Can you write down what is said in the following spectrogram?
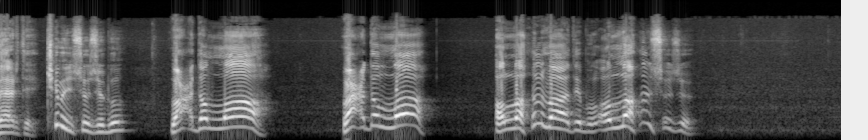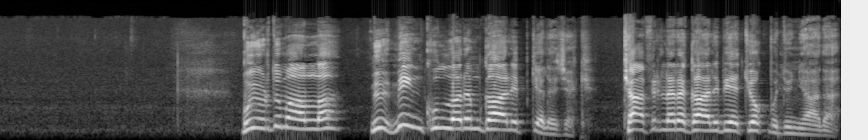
Verdi. Kimin sözü bu? Vaadallah. Vaadallah. Allah'ın vaadi bu. Allah'ın sözü. Buyurdu mu Allah? Mümin kullarım galip gelecek. Kafirlere galibiyet yok bu dünyada.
